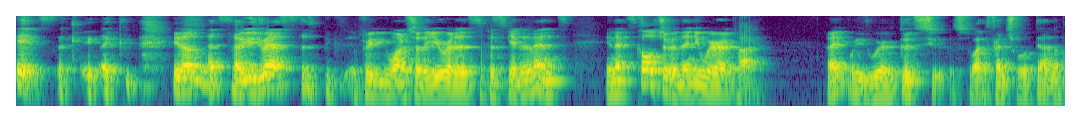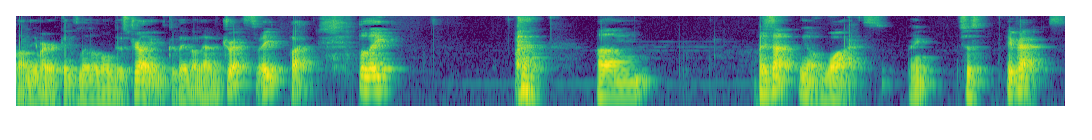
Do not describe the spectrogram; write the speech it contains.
is. Okay, like you know, that's how you dress. If you want to show that you're at a sophisticated event in X culture, then you wear a tie, right? Or you wear a good suit. This is why the French look down upon the Americans, let alone the Australians, because they don't know how to dress, right? But, but like, um, but it's not you know wise, right? It's just a practice.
